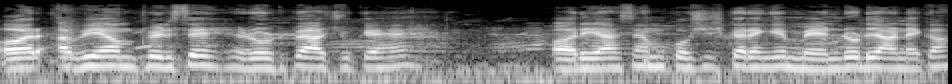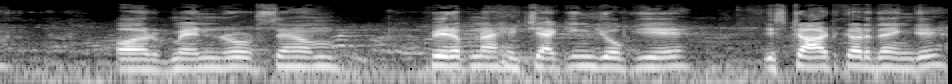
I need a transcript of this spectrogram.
और अभी हम फिर से रोड पे आ चुके हैं और यहाँ से हम कोशिश करेंगे मेन रोड जाने का और मेन रोड से हम फिर अपना चेकिंग जो कि है स्टार्ट कर देंगे।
